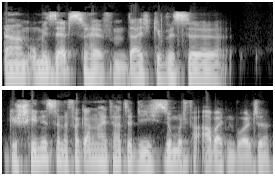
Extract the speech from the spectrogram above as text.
ähm, um mir selbst zu helfen, da ich gewisse Geschehnisse in der Vergangenheit hatte, die ich somit verarbeiten wollte.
